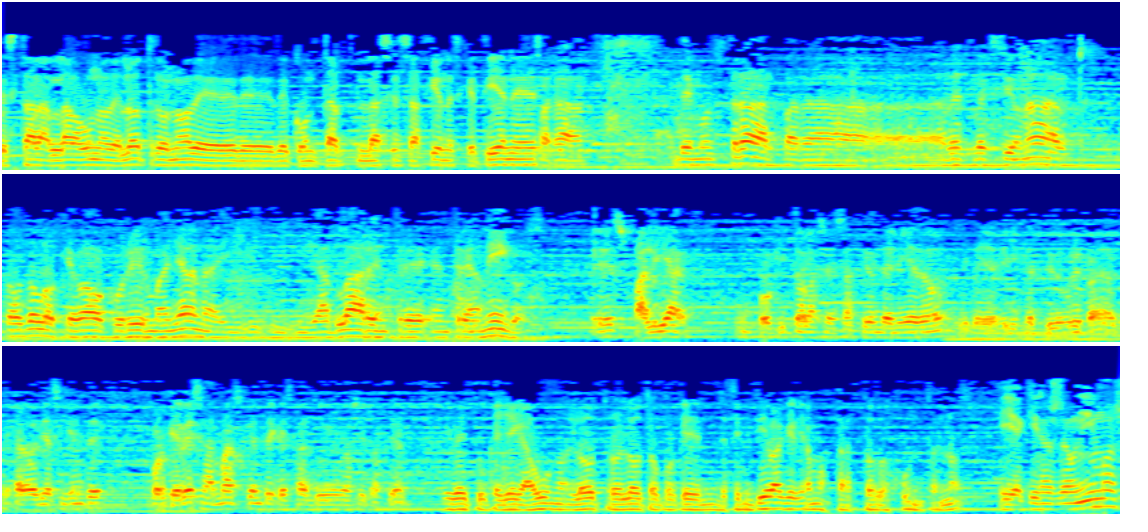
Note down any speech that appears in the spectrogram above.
estar al lado uno del otro no de, contar las sensaciones que tienes. Para demostrar para reflexionar todo lo que va a ocurrir mañana y, hablar entre entre amigos es paliar un poquito la sensación de miedo y de, incertidumbre para el día siguiente porque ves a más gente que está en tu misma situación. Y ves tú que llega uno, el otro, el otro, porque en definitiva queríamos estar todos juntos, ¿no? Y aquí nos reunimos,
